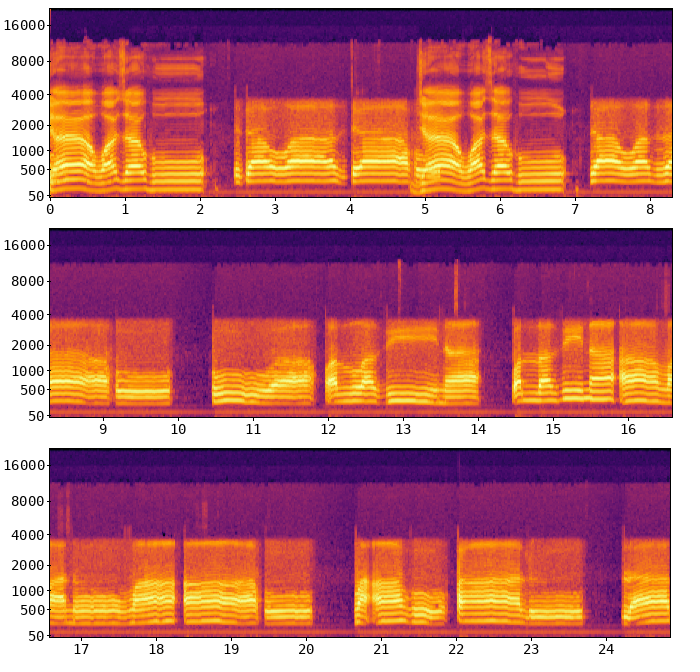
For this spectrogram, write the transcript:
جاوزه. جاوزه. جاوزاه هو والذين والذين آمنوا معه معه قالوا لا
